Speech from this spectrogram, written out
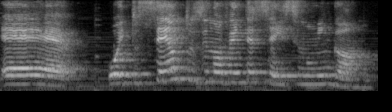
é, 896, se não me engano.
